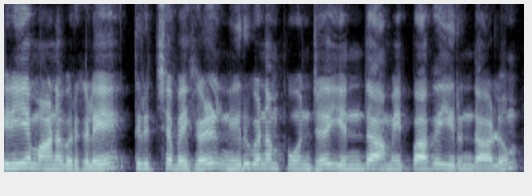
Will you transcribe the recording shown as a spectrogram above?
பிரியமானவர்களே திருச்சபைகள் நிறுவனம் போன்ற எந்த அமைப்பாக இருந்தாலும்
